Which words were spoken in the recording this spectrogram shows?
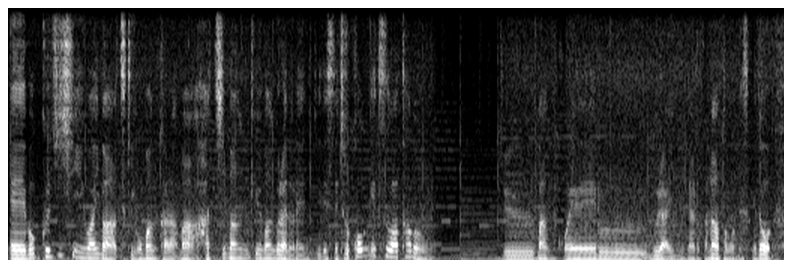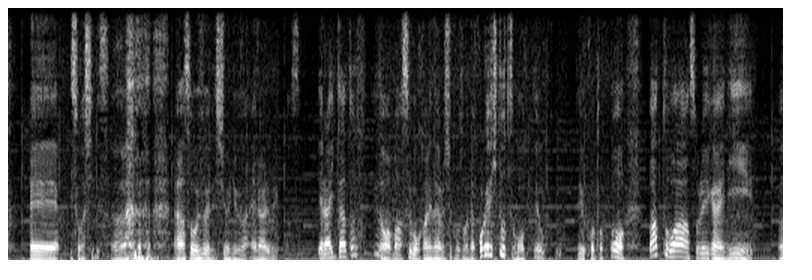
えー、僕自身は今月5万からまあ8万、9万ぐらいのレンジですね。ちょっと今月は多分10万超えるぐらいになるかなと思うんですけど、えー、忙しいです。そういう風に収入が得られます。で、ライターというのはまあすぐお金になる仕事で、これ一つ持っておくっていうことと、まああとはそれ以外に、う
